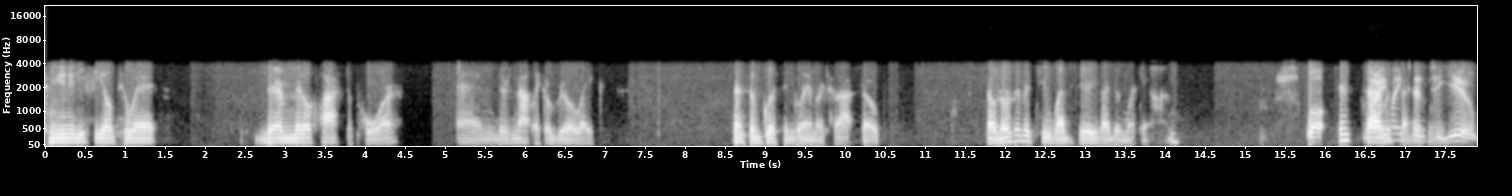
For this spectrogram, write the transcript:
community feel to it. They're middle class to poor, and there's not like a real like sense of glitz and glamour to that soap. So those are the two web series I've been working on Well, since what I I was might send to you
